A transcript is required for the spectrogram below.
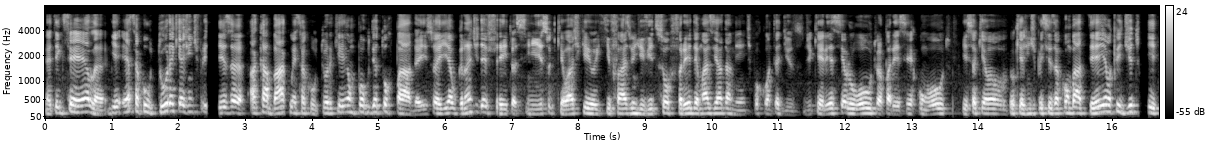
Né, tem que ser ela. E essa cultura que a gente precisa acabar com essa cultura que é um pouco deturpada. Isso aí é o grande defeito, assim, isso que eu acho que, que faz o indivíduo sofrer demasiadamente por conta disso, de querer ser o outro, aparecer com o outro. Isso aqui é o, o que a gente precisa combater. E eu acredito que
